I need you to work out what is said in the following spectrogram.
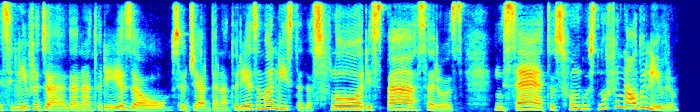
esse livro da, da natureza, ou seu diário da natureza, uma lista das flores, pássaros, insetos, fungos, no final do livro.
